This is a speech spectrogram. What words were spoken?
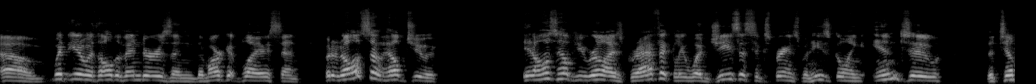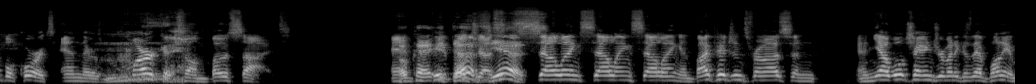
um, with you know with all the vendors and the marketplace and but it also helped you it also helped you realize graphically what jesus experienced when he's going into the temple courts and there's markets on both sides and Okay, it does, just yes. selling selling selling and buy pigeons from us and and yeah we'll change your money because they have plenty of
